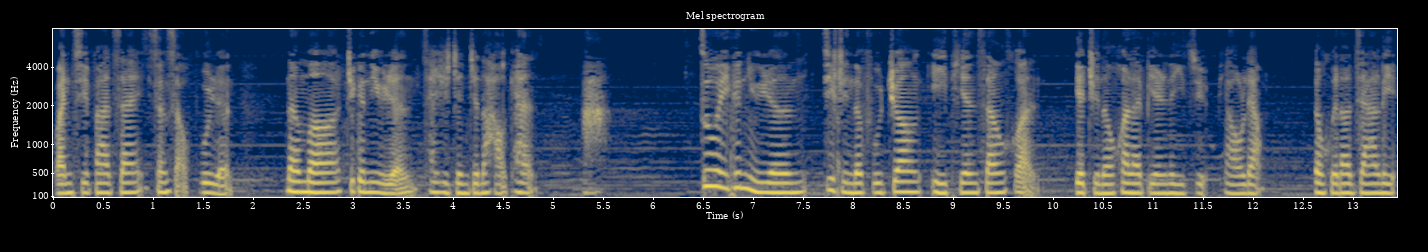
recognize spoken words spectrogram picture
挽起发簪像小妇人。”那么，这个女人才是真正的好看啊！作为一个女人，即使你的服装一天三换，也只能换来别人的一句漂亮。等回到家里，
